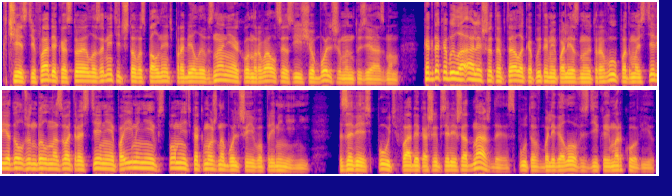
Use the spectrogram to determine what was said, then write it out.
К чести Фабика стоило заметить, что восполнять пробелы в знаниях он рвался с еще большим энтузиазмом. Когда кобыла Алиша топтала копытами полезную траву, подмастерье должен был назвать растение по имени и вспомнить как можно больше его применений – за весь путь Фабик ошибся лишь однажды, спутав болиголов с дикой морковью.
